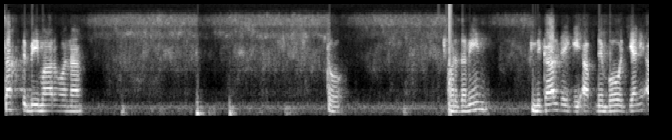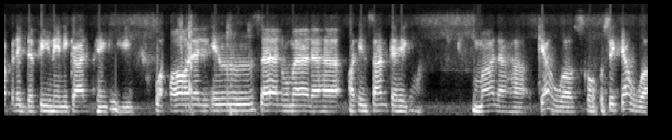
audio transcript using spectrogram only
سخت بیمار ہونا تو اور زمین نکال دے گی اپنے بوجھ یعنی اپنے دفینے نکال پھینکے گی وقال الانسان ما لها۔ اور انسان کہے گا، ما لها؟ کیا ہوا اس کو؟ اسے کیا ہوا؟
